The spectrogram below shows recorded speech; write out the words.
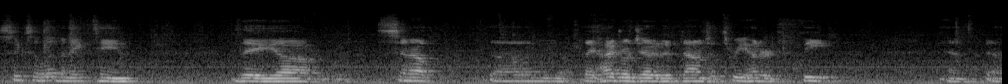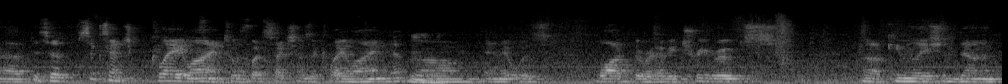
six, eleven, eighteen, they, uh, sent out, um, they hydrojetted it down to three hundred feet. And, uh, it's a six-inch clay line, two-foot sections of clay line. Yep. Mhm. Um, and it was blocked, there were heavy tree roots, uh, accumulation down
